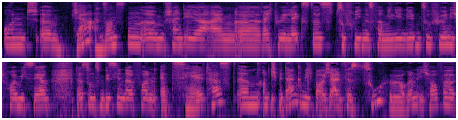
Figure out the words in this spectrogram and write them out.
Und ähm, ja, ansonsten ähm, scheint ihr ja ein äh, recht relaxtes, zufriedenes Familienleben zu führen. Ich freue mich sehr, dass du uns ein bisschen davon erzählt hast. Ähm, und ich bedanke mich bei euch allen fürs Zuhören. Ich hoffe,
